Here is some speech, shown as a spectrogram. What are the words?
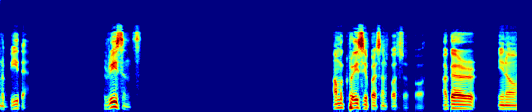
to be that. Reasons. I'm a crazy person, first of all. अगर, you know,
